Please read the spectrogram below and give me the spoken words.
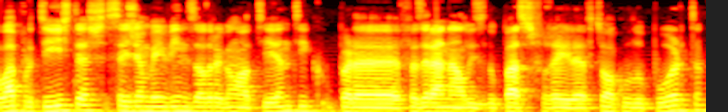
Olá, portistas, sejam bem-vindos ao Dragão Autêntico para fazer a análise do Passos Ferreira Futebol Clube do Porto,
